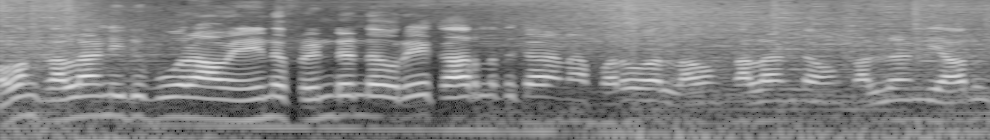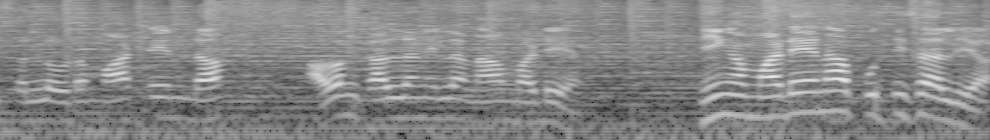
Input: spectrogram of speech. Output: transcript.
அவன் கல்லாண்டிட்டு போகிறான் அவன் என்ன ஃப்ரெண்டுன்ற ஒரே காரணத்துக்காக நான் பரவாயில்ல. அவன் கல்லாண்டு அவன் கல்லாண்டு யாரும் சொல்ல விட மாட்டேன்டா. அவன் கல்லன் நான் மடையன். நீங்கள் மடையனா புத்திசாலியா?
